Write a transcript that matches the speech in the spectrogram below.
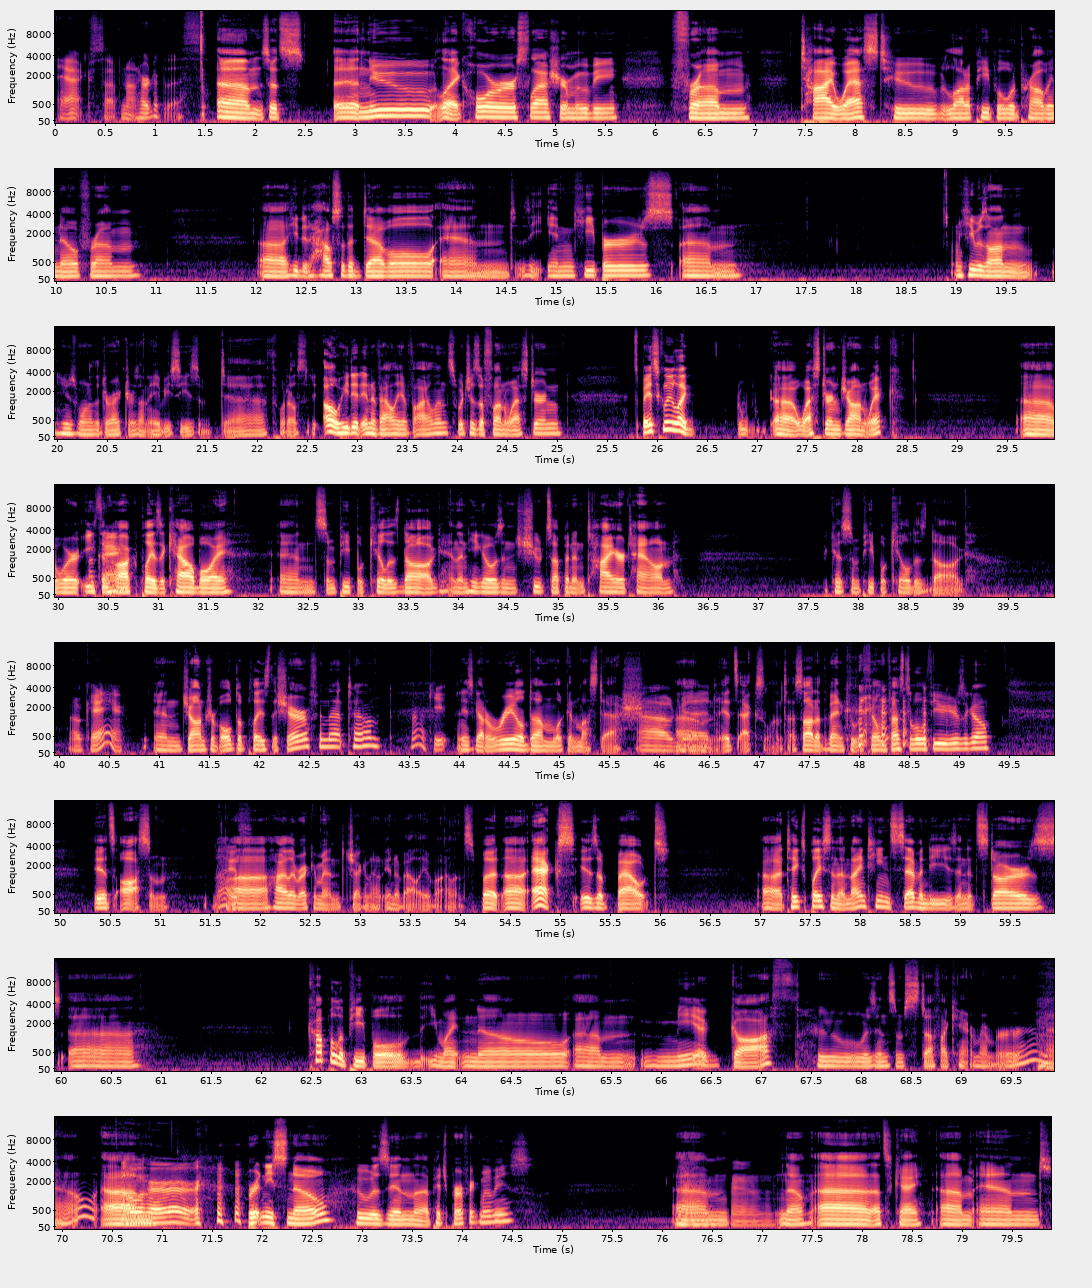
X. I've not heard of this. Um, so it's a new like horror slasher movie from Ti West, who a lot of people would probably know from. Uh, he did House of the Devil and The Innkeepers. Um, he was on. He was one of the directors on ABCs of Death. What else did he? Oh, he did In a Valley of Violence, which is a fun western. It's basically like uh, Western John Wick, uh, where Ethan Okay. Hawke plays a cowboy, and some people kill his dog, and then he goes and shoots up an entire town because some people killed his dog. Okay. And John Travolta plays the sheriff in that town, Oh, cute. and he's got a real dumb looking mustache. Oh, Um, good. it's excellent. I saw it at the Vancouver Film Festival a few years ago. It's awesome. nice. Uh, highly recommend checking out In a Valley of Violence. But uh, X is about uh, takes place in the 1970s, and it stars a uh, couple of people that you might know. Um, Mia Goth, who was in some stuff I can't remember now. Um, oh, her. Brittany Snow, who was in the Pitch Perfect movies. Um, yeah. no, uh, that's okay. Um, and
